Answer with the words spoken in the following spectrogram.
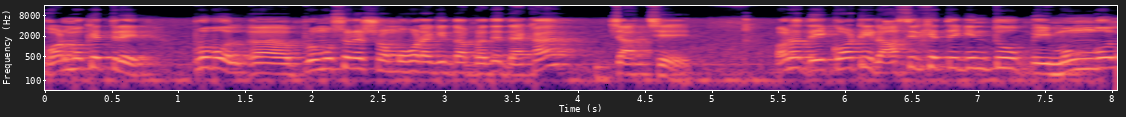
কর্মক্ষেত্রে প্রবল প্রমোশনের সম্ভাবনা কিন্তু আপনাদের দেখা যাচ্ছে। অর্থাৎ এই কটি রাশির ক্ষেত্রে কিন্তু এই মঙ্গল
